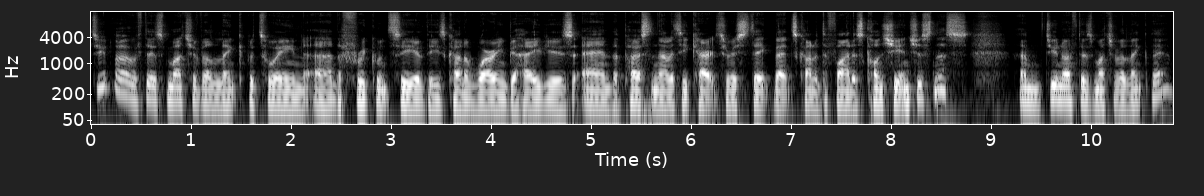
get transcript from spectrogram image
Do you know if there's much of a link between uh, the frequency of these kind of worrying behaviors and the personality characteristic that's kind of defined as conscientiousness? Um, do you know if there's much of a link there?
